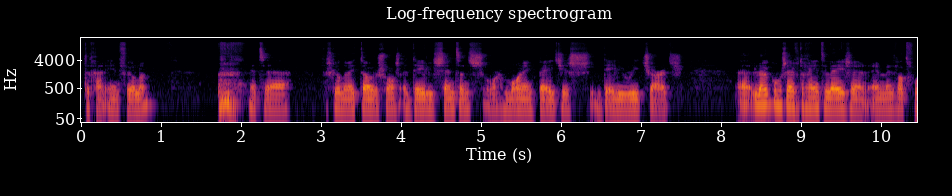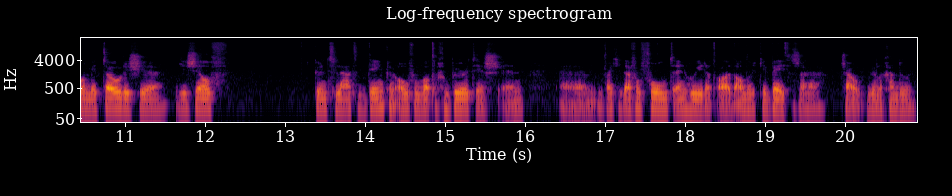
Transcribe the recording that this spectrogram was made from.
te, gaan invullen. Met verschillende methodes zoals a daily sentence of morning pages, daily recharge. Uh, leuk om eens even doorheen te lezen en met wat voor methodes je jezelf kunt laten denken over wat er gebeurd is en uh, wat je daarvan vond en hoe je dat de andere keer beter zou, zou willen gaan doen.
